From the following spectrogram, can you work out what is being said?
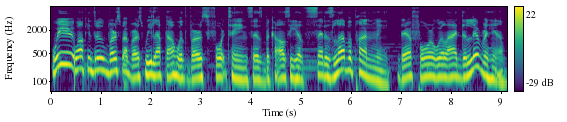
We're walking through verse by verse. We left off with verse 14 says, Because he hath set his love upon me, therefore will I deliver him.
